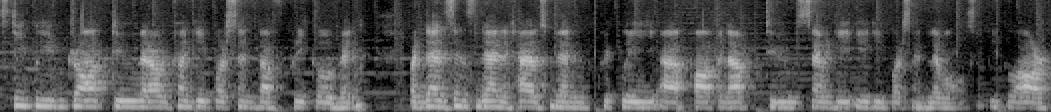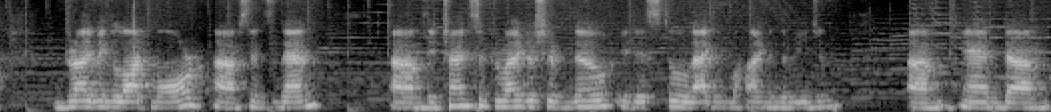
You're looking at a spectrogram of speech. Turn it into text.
steeply dropped to around 20% of pre-COVID. But then since then, it has been quickly uh, popping up to 70, 80% levels. So people are driving a lot more uh, since then. Um, the transit ridership, though, it is still lagging behind in the region. Um, and um,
